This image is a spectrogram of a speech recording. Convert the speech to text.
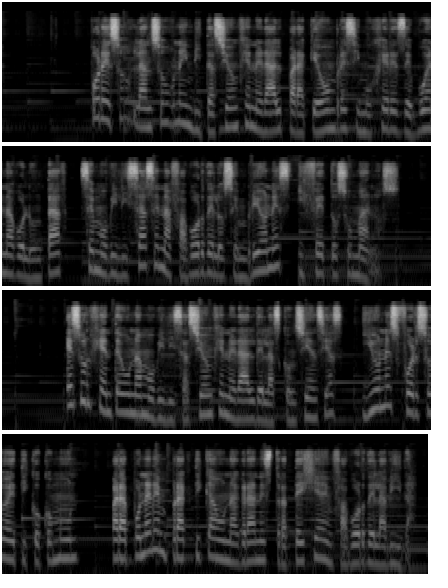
Por eso lanzó una invitación general para que hombres y mujeres de buena voluntad se movilizasen a favor de los embriones y fetos humanos. Es urgente una movilización general de las conciencias y un esfuerzo ético común para poner en práctica una gran estrategia en favor de la vida.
